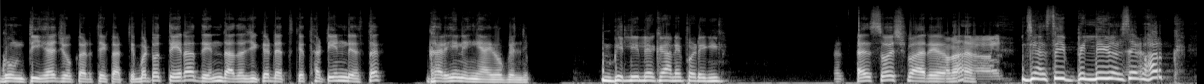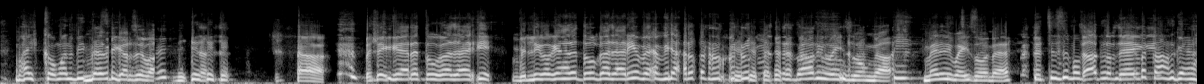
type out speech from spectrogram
घूमती है जो करते करते। बट वो तेरह दिन दादाजी के डेथ के थर्टीन डेज़ तक घर ही नहीं आई वो बिल्ली बिल्ली लेके आनी पड़ेगी। सोच पा रहे हो ना। जैसे ही बिल्ली घर से बाहर भाई कमल भी घर से बाहर। हाँ बिल्ली कह रहे तू कहाँ जा रही है? बिल्ली को कह रहे तू कहाँ जा रही है? मैं भी आ रहा हूँ। रुक, रुक, रुक। मैं भी वही सोऊँगा। मैंने भी वही सोना है। पीछे से रात को जाएगी। कहाँ गया?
